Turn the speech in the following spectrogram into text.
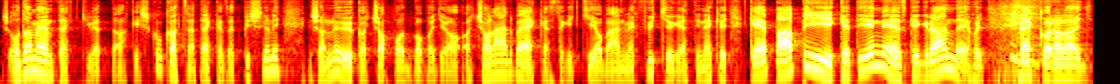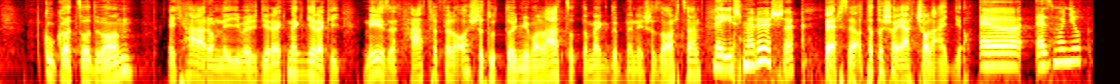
És oda mentek, kivette a kis kukacát, elkezdett pisilni, és a nők a csapatba, vagy a, a családba elkezdtek így kiabálni, meg fütyögetni neki, hogy ke papi, ke tienes, ke grande, hogy mekkora nagy kukacod van, egy három-négy éves gyereknek, gyerek így nézett hátrafele, azt se tudta, hogy mi van, látszott a megdöbbenés az arcán. De ismerősök? Persze, tehát a saját családja. Ö, ez mondjuk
